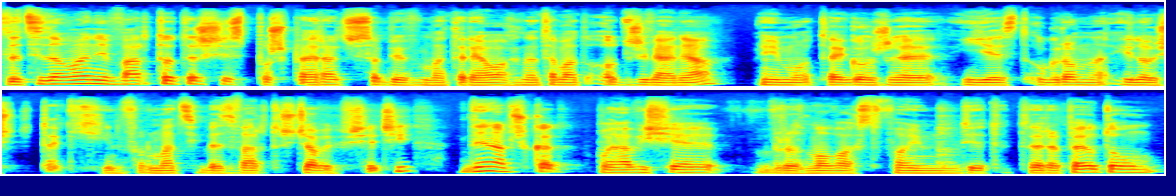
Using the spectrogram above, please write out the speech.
Zdecydowanie warto też jest poszperać sobie w materiałach na temat odżywiania, mimo tego, że jest ogromna ilość takich informacji bezwartościowych w sieci. Gdy na przykład pojawi się w rozmowach z Twoim dietoterapeutą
